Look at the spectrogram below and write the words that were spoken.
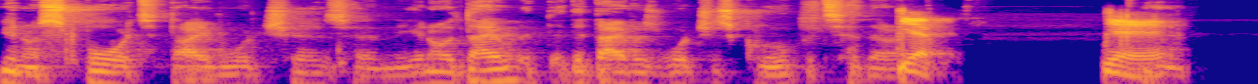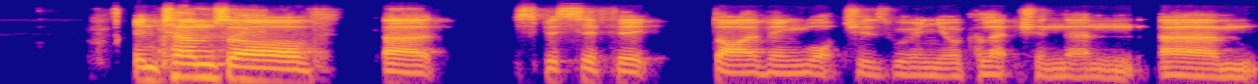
you know sport dive watches and you know dive, the divers watches group, etc. Yeah. yeah, yeah. In terms of uh, specific diving watches within your collection, then um,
